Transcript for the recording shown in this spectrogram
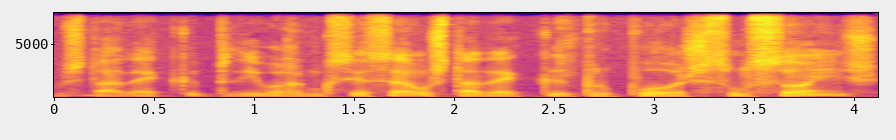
O Estado é que pediu a renegociação, o Estado é que propôs soluções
